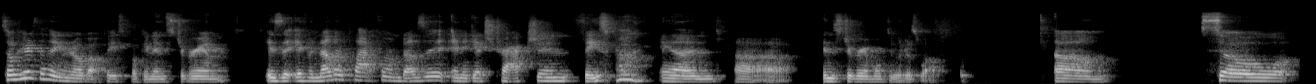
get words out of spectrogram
so here's the thing to know about Facebook and Instagram is that if another platform does it and it gets traction, Facebook and uh, Instagram will do it as well. Um, so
